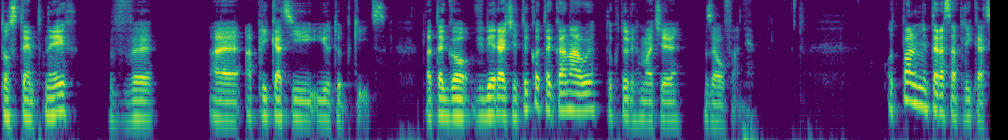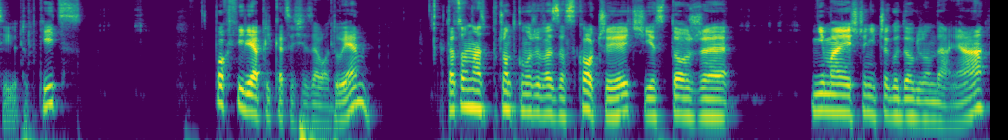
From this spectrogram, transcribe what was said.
dostępnych w e, aplikacji YouTube Kids. Dlatego wybierajcie tylko te kanały, do których macie zaufanie. Odpalmy teraz aplikację YouTube Kids. Po chwili aplikacja się załaduje. To, co na początku może Was zaskoczyć, jest to, że nie ma jeszcze niczego do oglądania.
